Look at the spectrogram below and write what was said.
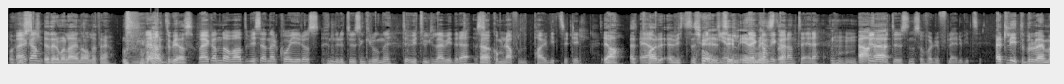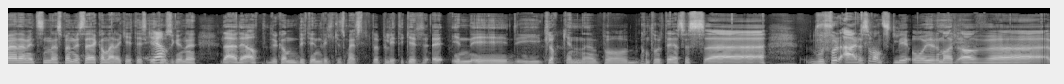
Og Og husk, kan- dere må leie inn alle tre. Ja. Tobias. Og jeg kan love at hvis NRK gir oss 100 000 kroner til å utvikle deg videre, så Ja. kommer det iallfall et par vitser til. Ja, et par vitser til i det Det kan vi garantere. Eh, 100 000, så får dere flere vitser. Et lite problem med den vitsen, Espen, hvis jeg kan være kritisk i Ja. to sekunder, det er jo det at du kan dytte inn hvilken som helst politiker eh, inn i, i klokken eh, på kontoret til Jesus. Uh, hvorfor er det så vanskelig å gjøre narr av uh,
